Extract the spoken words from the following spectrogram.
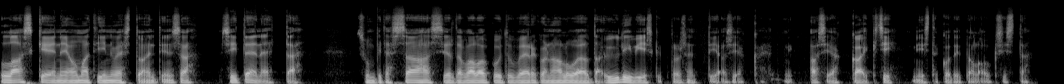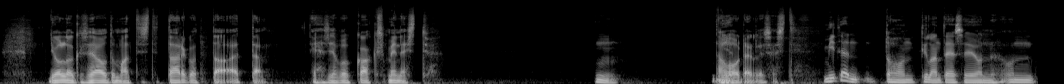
laskee ne omat investointinsa siten, että sun pitäisi saada sieltä valokuituverkon alueelta yli 50 prosenttia asiakka- asiakkaiksi niistä kotitalouksista, jolloin se automaattisesti tarkoittaa, että eihän siellä voi kaksi menestyä Hmm. taloudellisesti. Miten tuohon tilanteeseen on, on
